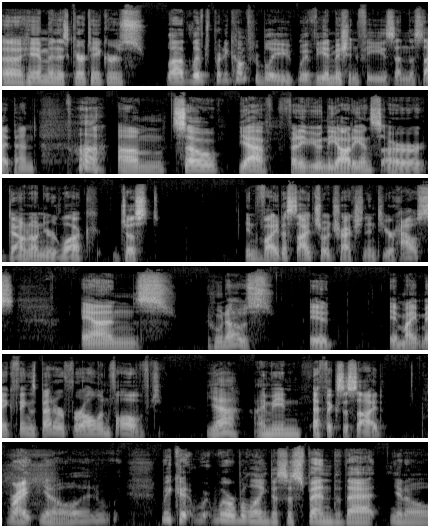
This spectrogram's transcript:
uh, him and his caretakers uh, lived pretty comfortably with the admission fees and the stipend. Huh. Um. So yeah, if any of you in the audience are down on your luck, just invite a sideshow attraction into your house, and who knows, it it might make things better for all involved. Yeah. I mean, Ethics aside. right. You know, we could. We're willing to suspend that. You know,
